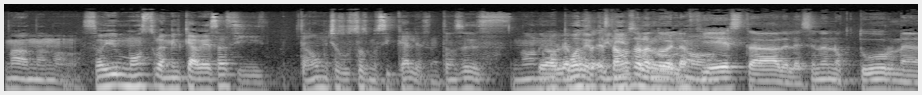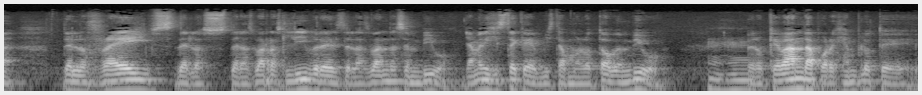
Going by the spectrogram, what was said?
no, no, no, no, no, no. Soy un monstruo de mil cabezas y tengo muchos gustos musicales, entonces no, Pero no hablemos- puedo definir estamos hablando de la fiesta, de la escena nocturna, de los raves, de, los, de las barras libres, de las bandas en vivo. Ya me dijiste que viste a Molotov en vivo, pero ¿qué banda, por ejemplo, te,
